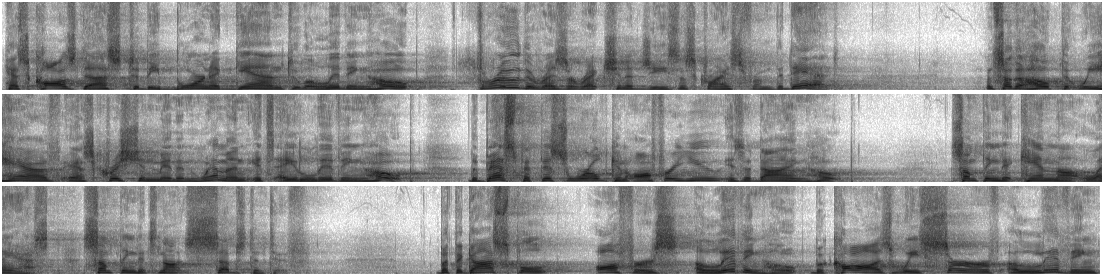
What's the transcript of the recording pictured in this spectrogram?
has caused us to be born again to a living hope through the resurrection of Jesus Christ from the dead. And so the hope that we have as Christian men and women, it's a living hope. The best that this world can offer you is a dying hope. Something that cannot last, something that's not substantive. But the gospel offers a living hope because we serve a living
